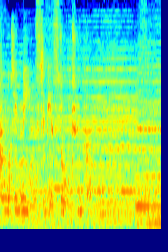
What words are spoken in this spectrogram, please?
and what it means to be a stormtrooper.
